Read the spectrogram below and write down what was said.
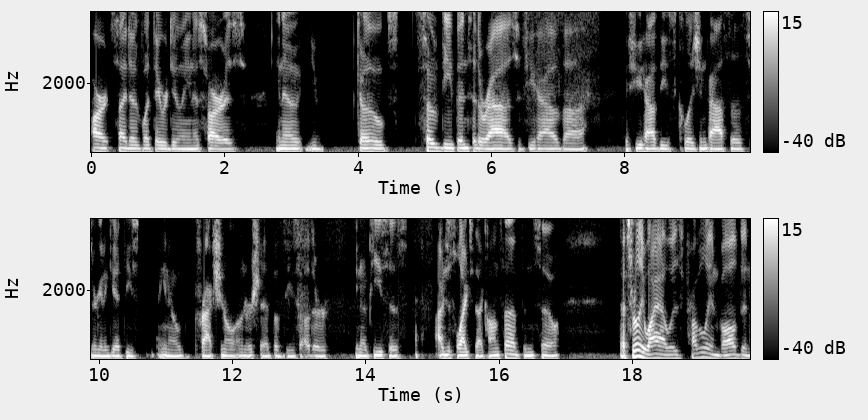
art side of what they were doing, as far as, you know, you go so deep into the RAS if you have uh, if you have these collision passes, you're going to get these, you know, fractional ownership of these other you know pieces. I just liked that concept, and so that's really why I was probably involved in.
